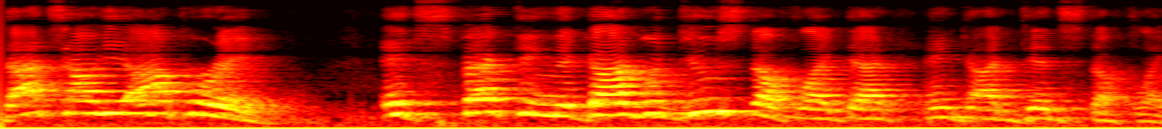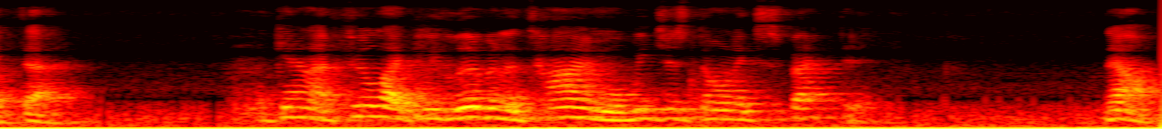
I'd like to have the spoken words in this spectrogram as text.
That's how he operated, expecting that God would do stuff like that, and God did stuff like that. Again, I feel like we live in a time where we just don't expect it. Now,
